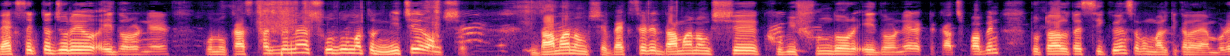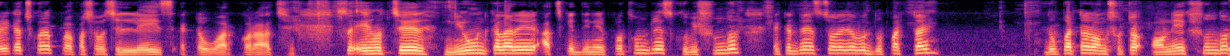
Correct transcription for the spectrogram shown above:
ব্যাক সাইডটা জুড়েও এই ধরনের কোনো কাজ থাকবে না, শুধুমাত্র নিচের অংশে। দামান অংশে ব্যাক সাইডের দামান অংশে খুবই সুন্দর এই ধরনের একটা কাজ পাবেন। টোটালটা সিকোয়েন্স এবং মাল্টি কালার এমব্রয়ডারি কাজ করা পাশাপাশি লেস একটা ওয়ার্ক করা আছে। সো এই হচ্ছে নিউন কালারের আজকের দিনের প্রথম ড্রেস খুবই সুন্দর। একটা ড্রেস চলে যাব দুপাট্টায়। দুপাট্টার অংশটা অনেক সুন্দর।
